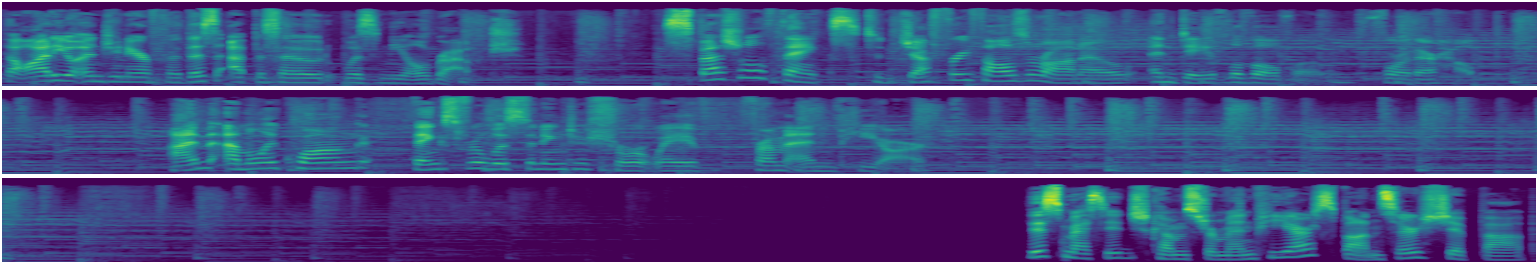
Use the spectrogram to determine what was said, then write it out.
The audio engineer for this episode was Neil Rauch. Special thanks to Jeffrey Falzerano and Dave Lavolvo for their help. I'm Emily Kwong. Thanks for listening to Shortwave from NPR. This message comes from NPR sponsor ShipBob.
